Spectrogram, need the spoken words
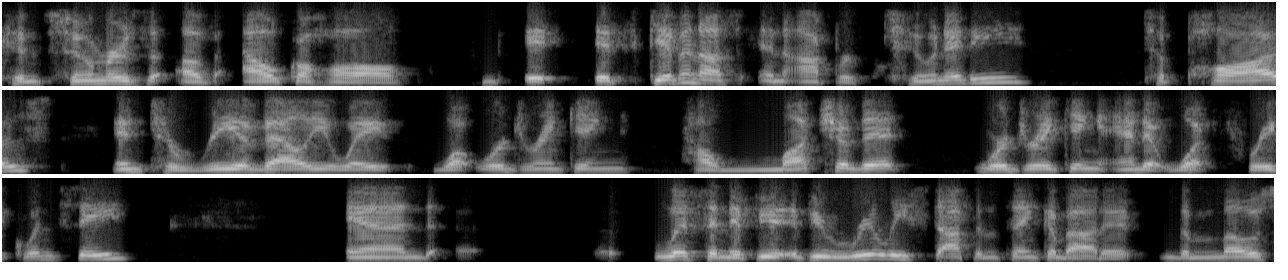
consumers of alcohol, it, it's given us an opportunity to pause and to reevaluate what we're drinking, how much of it we're drinking, and at what frequency. And listen, if you if you really stop and think about it, the most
